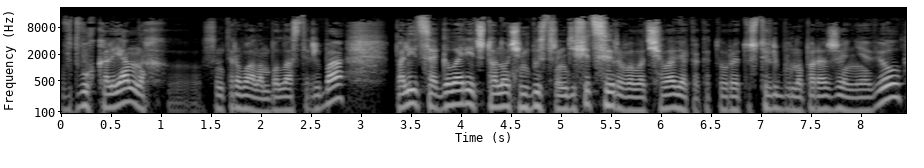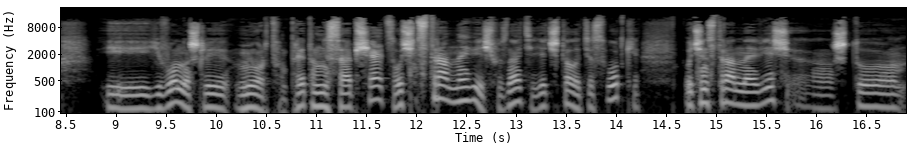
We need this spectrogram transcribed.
В двух кальянных э, с интервалом была стрельба. Полиция говорит, что она очень быстро идентифицировала человека, который эту стрельбу на поражение вел, и его нашли мертвым. При этом не сообщается. Очень странная вещь, вы знаете, я читал эти сводки. Очень странная вещь, э, что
